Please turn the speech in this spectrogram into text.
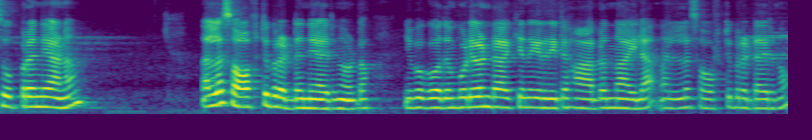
സൂപ്പർ തന്നെയാണ്. നല്ല സോഫ്റ്റ് ബ്രെഡ് തന്നെയായിരുന്നു കേട്ടോ. ഇനിയിപ്പോൾ ഗോതമ്പ് പൊടി ഉണ്ടാക്കിയെന്ന് കരുതിയിട്ട് ഹാർഡൊന്നും ആയില്ല. നല്ല സോഫ്റ്റ് ബ്രെഡായിരുന്നു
